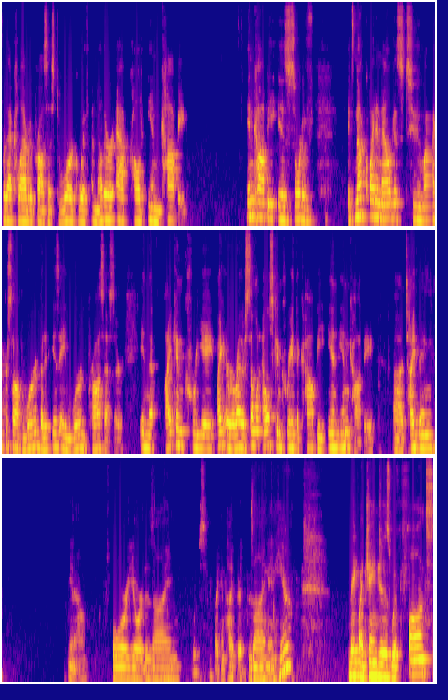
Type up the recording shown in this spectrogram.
for that collaborative process to work with another app called InCopy. InCopy is sort of, it's not quite analogous to Microsoft Word, but it is a word processor in that I can create, I, or rather someone else can create the copy in InCopy, uh, typing, you know, for your design, oops, if I can type it, design in here make my changes with fonts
